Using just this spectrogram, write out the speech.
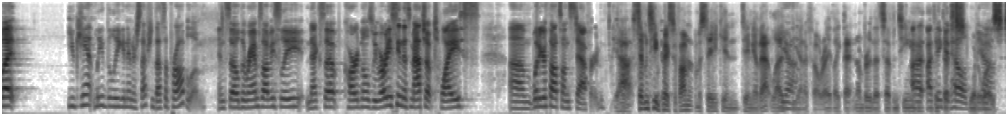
but you can't lead the league in interceptions. That's a problem. And so the Rams, obviously, next up, Cardinals. We've already seen this matchup twice. Um, what are your thoughts on Stafford? Yeah, 17 picks, if I'm not mistaken, Danielle, that led Yeah. the NFL, right? Like that number, that 17. I- I think it that's held, what yeah. it was.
